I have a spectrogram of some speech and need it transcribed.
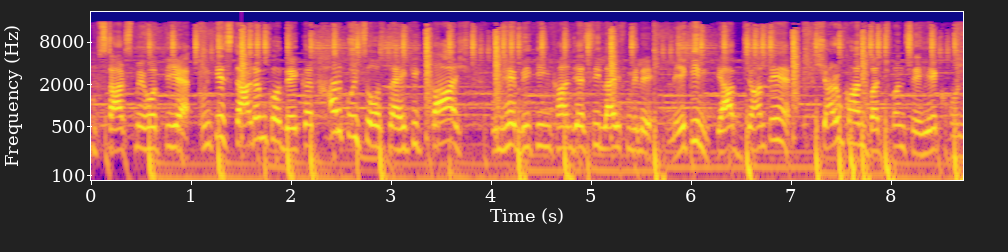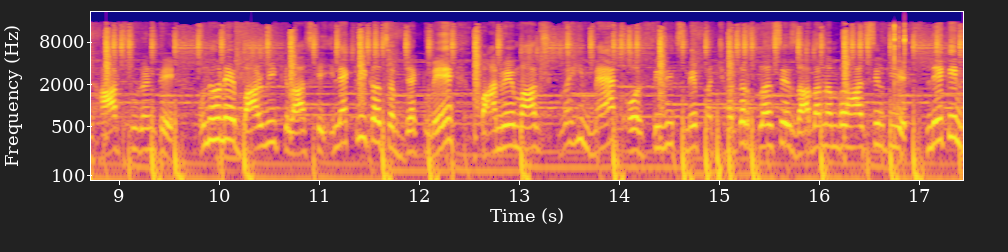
स्टार्स में होती है। उनके स्टार्डम को देखकर हर कोई सोचता है कि काश उन्हें भी किंग खान जैसी लाइफ मिले। लेकिन क्या आप जानते हैं शाहरुख खान बचपन से ही एक होनहार स्टूडेंट थे। उन्होंने बारहवीं क्लास के इलेक्ट्रिकल सब्जेक्ट में बानवे मार्क्स वही मैथ और फिजिक्स में पचहत्तर प्लस से ज़्यादा नंबर हासिल किए। लेकिन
